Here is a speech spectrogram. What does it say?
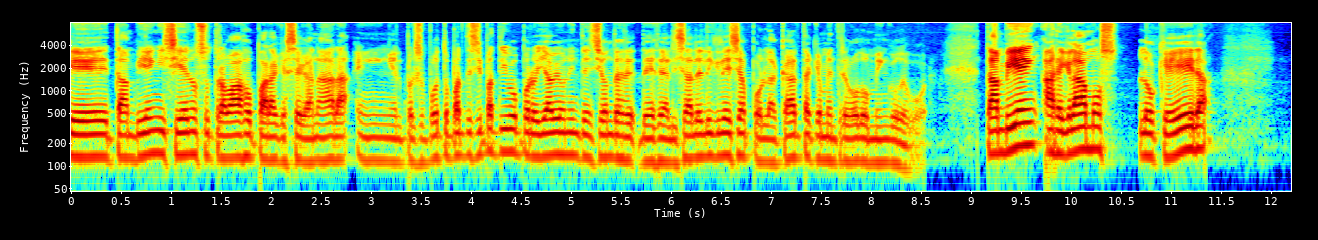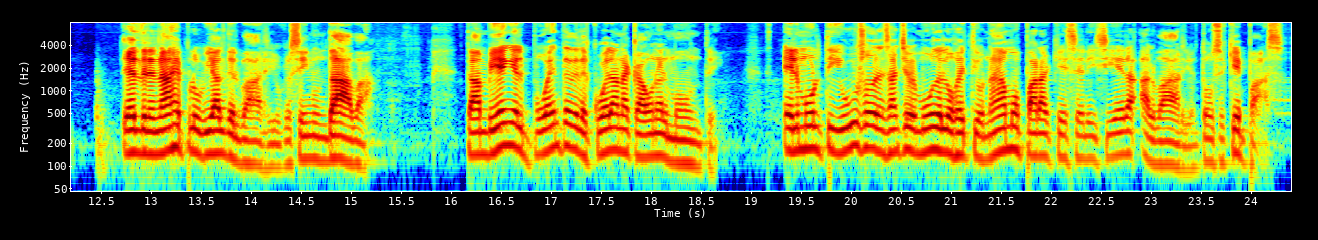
que también hicieron su trabajo para que se ganara en el presupuesto participativo, pero ya había una intención de, de realizarle la iglesia por la carta que me entregó Domingo Debor. También arreglamos lo que era el drenaje pluvial del barrio, que se inundaba. También el puente de la escuela Nacaona al Monte. El multiuso del Sánchez Bermúdez lo gestionamos para que se le hiciera al barrio. Entonces, ¿qué pasa?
